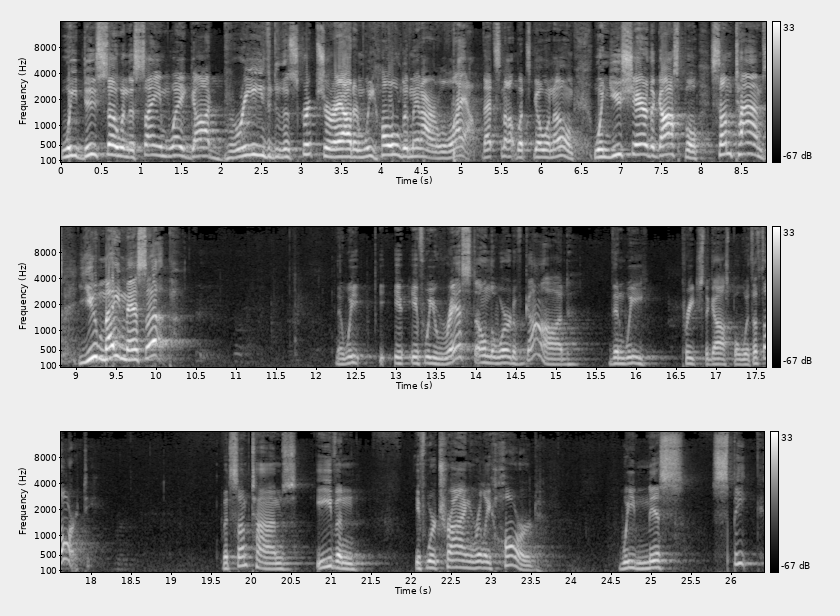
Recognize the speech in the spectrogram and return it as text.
we do so in the same way God breathed the Scripture out and we hold them in our lap. That's not what's going on. When you share the gospel, sometimes you may mess up. Now, we, if we rest on the Word of God, then we preach the gospel with authority. But sometimes, even if we're trying really hard, we misspeak.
